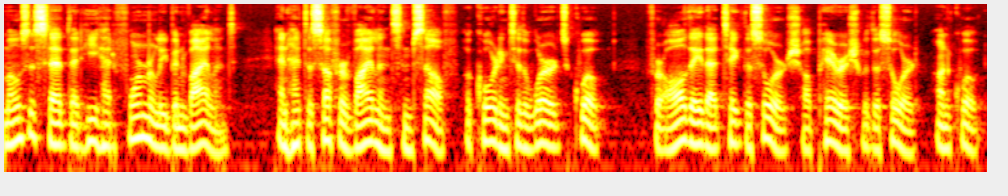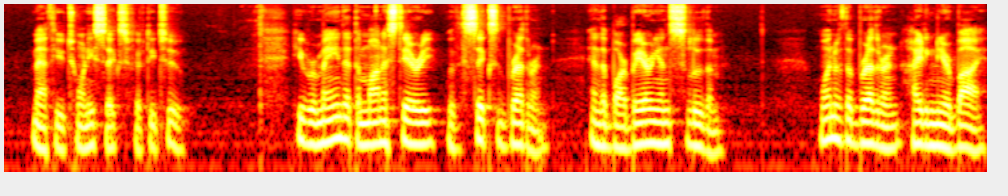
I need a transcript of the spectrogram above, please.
Moses said that he had formerly been violent, and had to suffer violence himself, according to the words, quote, For all they that take the sword shall perish with the sword. Unquote. Matthew 26:52. He remained at the monastery with six brethren, and the barbarians slew them. One of the brethren, hiding nearby,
